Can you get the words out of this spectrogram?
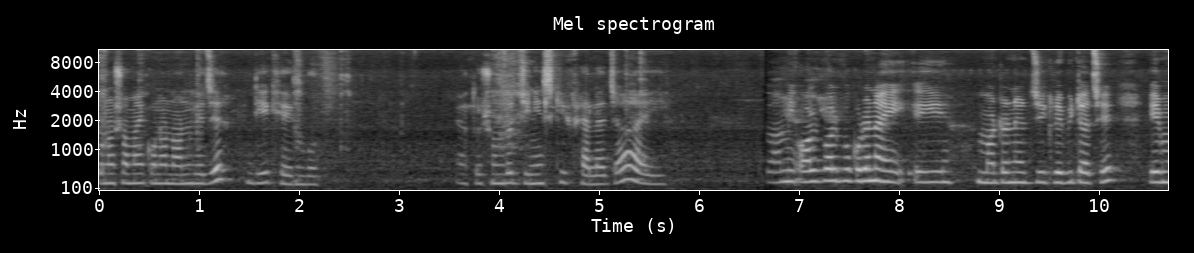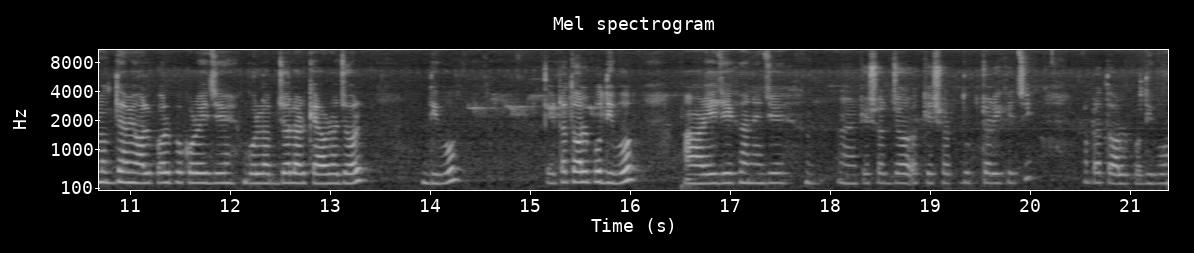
কোনো সময় কোনো নন ভেজে দিয়ে খেয়ে নেব। এত সুন্দর জিনিস কি ফেলা যায়? তো আমি অল্প অল্প করে না, এই- মাটনের যে গ্রেভিটা আছে, এর মধ্যে আমি অল্প অল্প করে যে গোলাপ জল আর কেওড়া জল দিব। তো এটা তো অল্প দিব। আর এই যে এখানে যে কেশর জল কেশর দুধটা রেখেছি, ওটা তো অল্প দিব।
